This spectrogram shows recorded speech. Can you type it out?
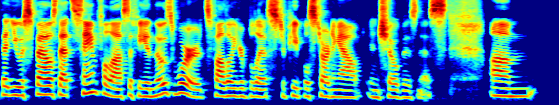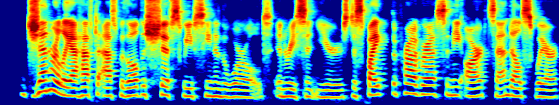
that you espouse that same philosophy in those words follow your bliss to people starting out in show business um, generally, I have to ask with all the shifts we've seen in the world in recent years, despite the progress in the arts and elsewhere,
